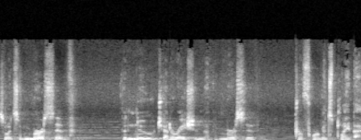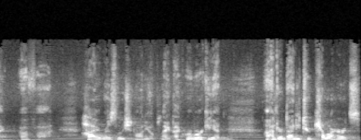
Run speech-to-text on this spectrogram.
So it's immersive, the new generation of immersive performance playback, of uh, high resolution audio playback. We're working at 192 kilohertz,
